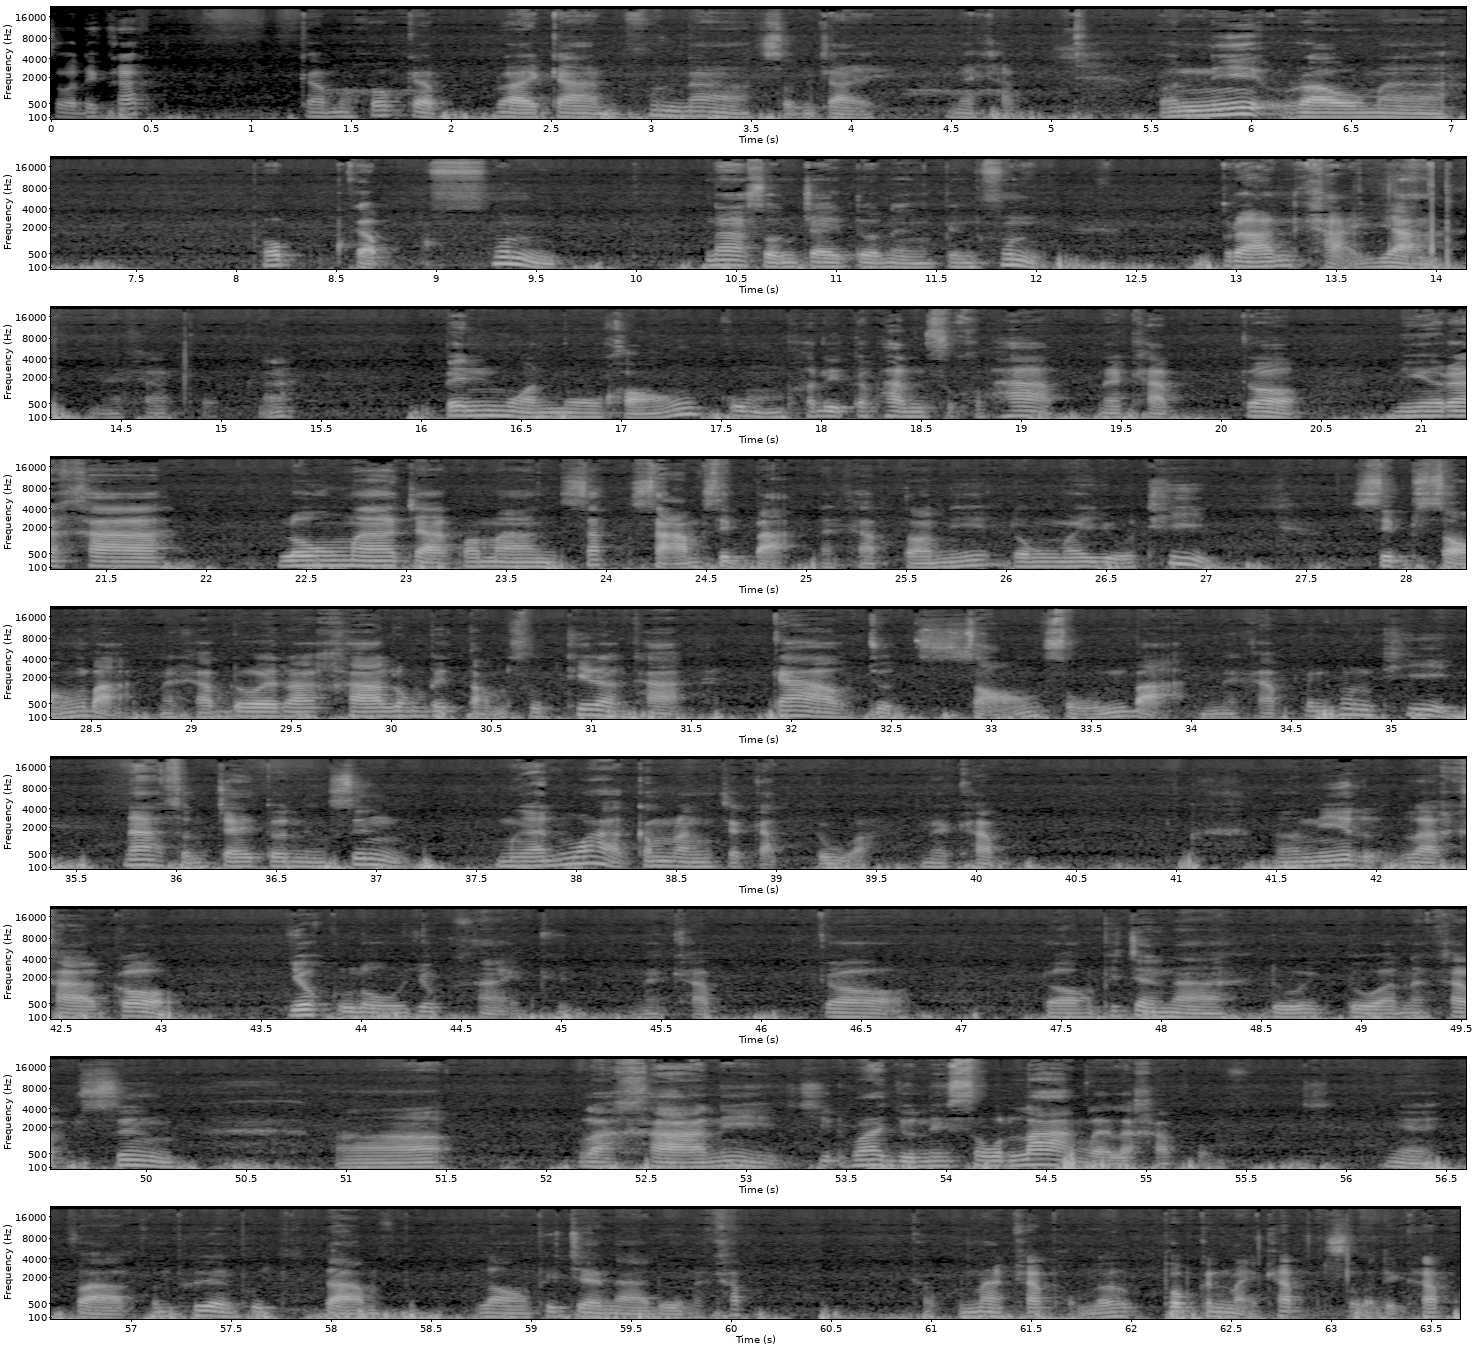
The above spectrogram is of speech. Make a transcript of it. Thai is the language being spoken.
สวัสดีครับ กลับมาพบกับรายการหุ้นน่าสนใจนะครับ วันนี้เรามาพบกับหุ้นน่าสนใจตัวหนึ่งเป็นหุ้นร้านขายยานะครับนะเป็นหมวดหมู่ของกลุ่มผลิตภัณฑ์สุขภาพนะครับ ก็มีราคาลงมาจากประมาณสัก 30 บาทนะครับ ตอนนี้ลงมาอยู่ที่ 12 บาทนะครับ โดยราคาลงไปต่ำสุดที่ราคา 9.20 บาทนะครับ เป็นหุ้นที่น่าสนใจตัวหนึ่งซึ่งเหมือนว่ากำลังจะกลับตัวนะครับ ตอนนี้ราคาก็ยกโลยกหายขึ้นนะครับ ก็ลองพิจารณาดูอีกตัวนะครับ ซึ่งาราคานี่คิดว่าอยู่ในโซนล่างเลยล่ะครับผม ไงฝากเพื่อนๆผู้ติดตามลองพิจารณาดูนะครับ ขอบคุณมากครับ ผมแล้วพบกันใหม่ครับ สวัสดีครับ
